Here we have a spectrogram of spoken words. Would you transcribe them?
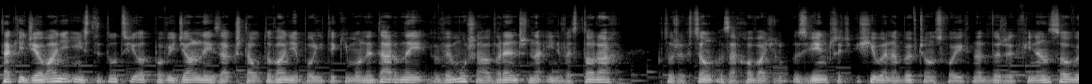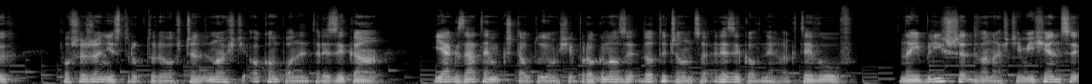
Takie działanie instytucji odpowiedzialnej za kształtowanie polityki monetarnej wymusza wręcz na inwestorach, którzy chcą zachować lub zwiększyć siłę nabywczą swoich nadwyżek finansowych, poszerzenie struktury oszczędności o komponent ryzyka. Jak zatem kształtują się prognozy dotyczące ryzykownych aktywów? Najbliższe 12 miesięcy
